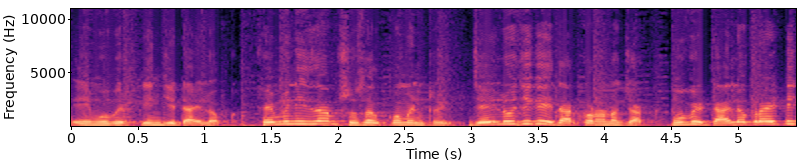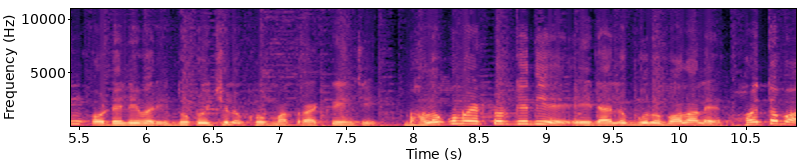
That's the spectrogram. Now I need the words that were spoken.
এই মুভির cringy dialogue feminism social commentary যেই লজিকেই দাঁড় করানো যাক মুভির ডায়লগ রাইটিং ও ডেলিভারি দুটোই ছিল খুব মাত্রায় ক্রিঞ্জি ভালো কোনো অ্যাক্টরকে দিয়ে এই ডায়লগগুলো বলালে হয়তোবা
